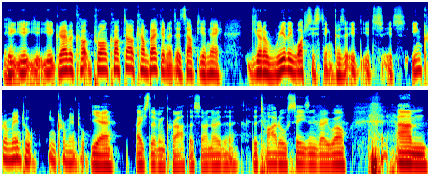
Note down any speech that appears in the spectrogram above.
Yeah. You, you, you, you grab a co- prawn cocktail, come back, and it's, it's up to your neck. You got to really watch this thing because it, it's it's incremental, incremental. Yeah. I used to live in Karratha, so I know the, the title season very well. Um,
